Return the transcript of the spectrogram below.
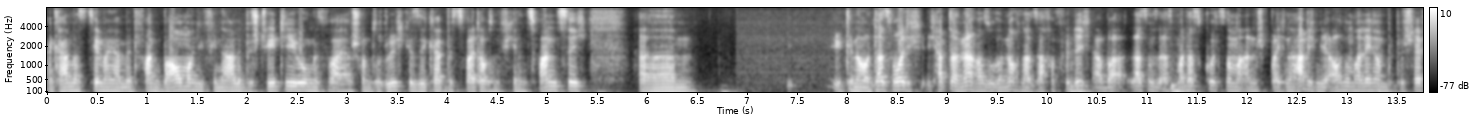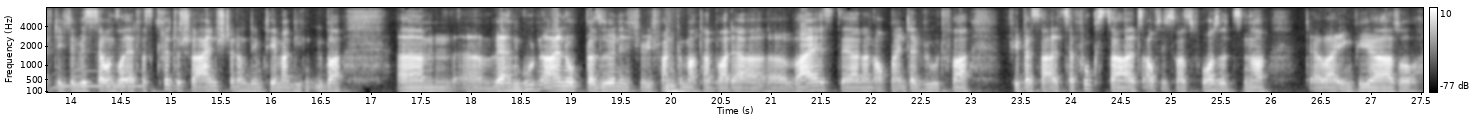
Dann kam das Thema ja mit Frank Baumann, die finale Bestätigung. Es war ja schon so durchgesickert bis 2024. Ähm, Genau, das wollte ich. Ich habe dann nachher sogar noch eine Sache für dich, aber lass uns erstmal das kurz nochmal ansprechen. Da habe ich mich auch nochmal länger mit beschäftigt. Ihr wisst ja unsere etwas kritische Einstellung dem Thema gegenüber. Ähm, äh, wer einen guten Eindruck persönlich, wie ich fand, gemacht habe, war der äh, Weiß, der dann auch mal interviewt war. Viel besser als der Fuchs da als Aufsichtsratsvorsitzender. Der war irgendwie ja so,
